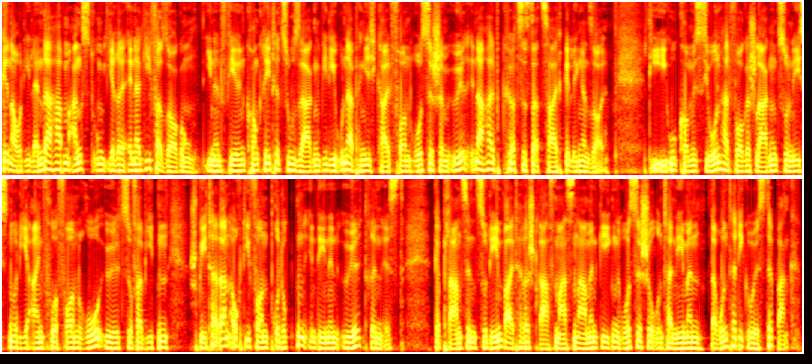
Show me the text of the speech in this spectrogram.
Genau, die Länder haben Angst um ihre Energieversorgung. Ihnen fehlen konkrete Zusagen, wie die Unabhängigkeit von russischem Öl innerhalb kürzester Zeit gelingen soll. Die EU-Kommission hat vorgeschlagen, zunächst nur die Einfuhr von Rohöl zu verbieten, später dann auch die von Produkten, in denen Öl drin ist. Geplant sind zudem weitere Strafmaßnahmen gegen russische Unternehmen, darunter die größte Bank.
